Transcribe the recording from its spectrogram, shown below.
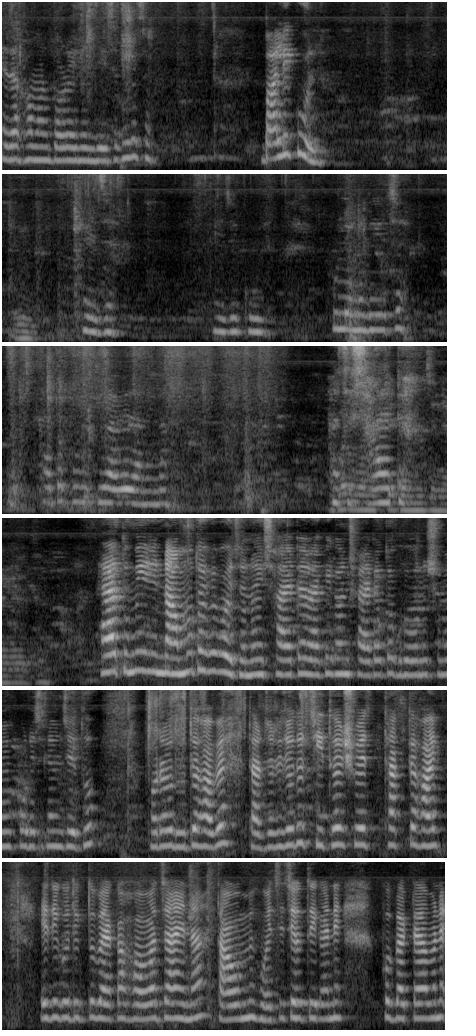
এই দেখো আমার বড় এনে দিয়েছে ঠিক আছে? বালিকুল। এই যে এই যে কুল। কুল এনে দিয়েছে। কত কুল কী হবে জানি না। আচ্ছা সায়াটা হ্যাঁ তুমি নামও তো এভাবে হয়েছে না এই সায়াটা রাখি কারণ সায়াটা তো গ্রহণের সময় পড়েছিলাম যেহেতু ওটাও ধুতে হবে। তার জন্য যেহেতু চিত হয়ে শুয়ে থাকতে হয় এদিক ওদিক তো ব্যাকা হওয়া যায় না তাও আমি হয়েছে যেহেতু এখানে খুব একটা মানে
